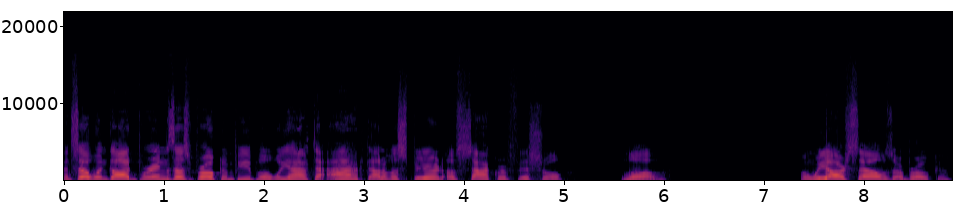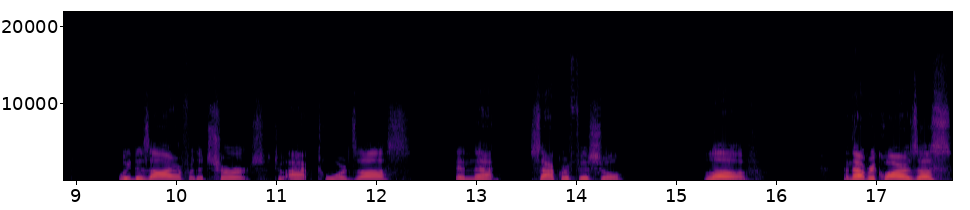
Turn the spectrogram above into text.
And so when God brings us broken people, we have to act out of a spirit of sacrificial love. When we ourselves are broken, we desire for the church to act towards us in that sacrificial love. And that requires us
